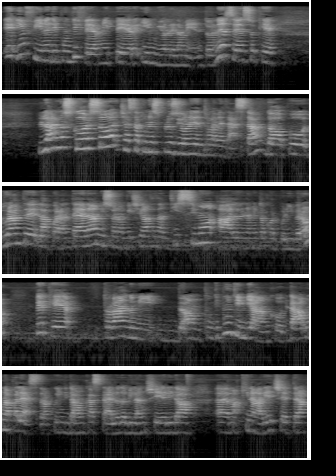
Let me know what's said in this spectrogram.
e infine dei punti fermi per il mio allenamento, nel senso che l'anno scorso c'è stata un'esplosione dentro la mia testa, dopo, durante la quarantena mi sono avvicinata tantissimo all'allenamento a corpo libero, perché trovandomi un, di punti in bianco da una palestra, quindi da un castello, da bilancieri, da eh, macchinari eccetera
